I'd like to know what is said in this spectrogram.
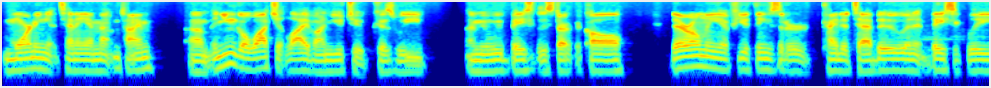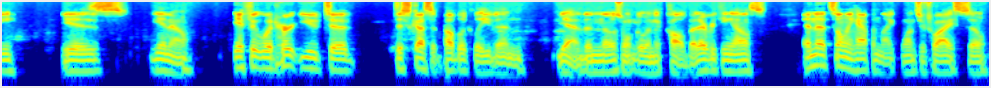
morning at 10 a.m. Mountain Time, um, and you can go watch it live on YouTube because we, I mean, we basically start the call. There are only a few things that are kind of taboo, and it basically is, you know, if it would hurt you to discuss it publicly, then yeah, then those won't go in the call. But everything else, and that's only happened like once or twice. So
